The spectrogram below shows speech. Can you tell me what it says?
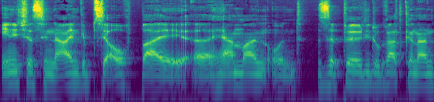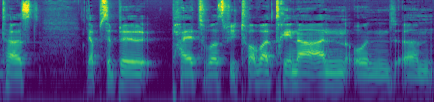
Ähnliche Szenarien gibt es ja auch bei äh, Hermann und Sippel, die du gerade genannt hast. Ich glaube, Sippel peilt sowas wie Torwarttrainer an und ähm,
